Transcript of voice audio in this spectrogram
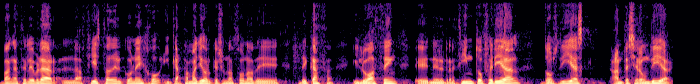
van a celebrar la fiesta del conejo y caza mayor, que es una zona de, de caza, y lo hacen en el recinto ferial, dos días, antes era un día,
